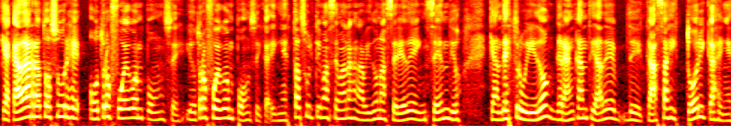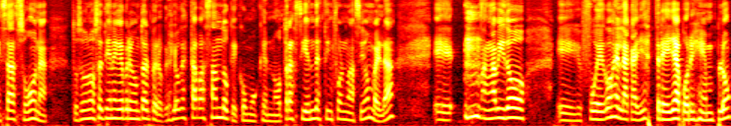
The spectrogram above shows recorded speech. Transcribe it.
que a cada rato surge otro fuego en Ponce y otro fuego en Ponce. En estas últimas semanas han habido una serie de incendios que han destruido gran cantidad de, de casas históricas en esa zona entonces uno se tiene que preguntar, pero ¿qué es lo que está pasando? Que como que no trasciende esta información, ¿verdad? Eh, han habido eh, fuegos en la calle Estrella, por ejemplo.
